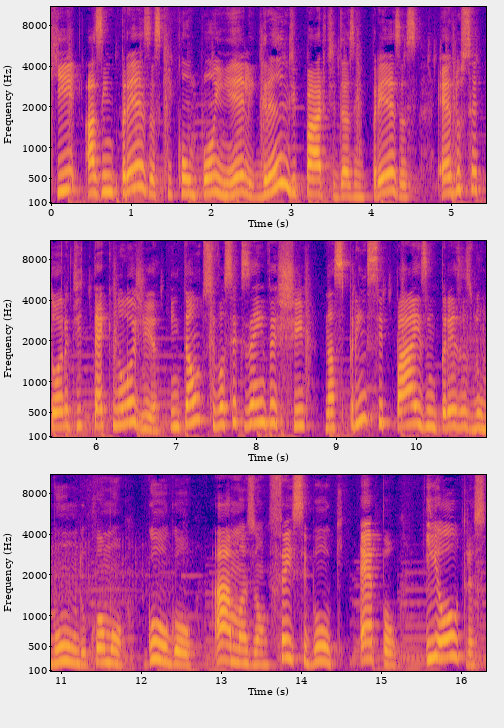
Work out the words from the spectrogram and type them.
que as empresas que compõem ele, grande parte das empresas, é do setor de tecnologia. Então, se você quiser investir nas principais empresas do mundo, como Google, Amazon, Facebook, Apple e outras,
